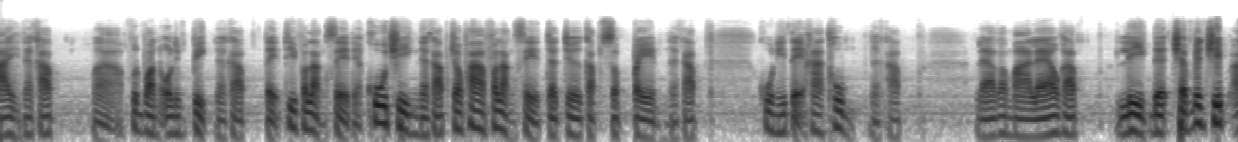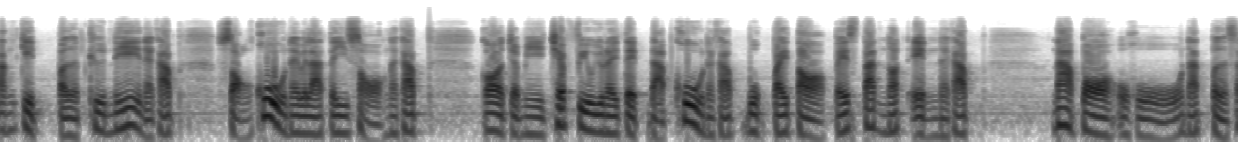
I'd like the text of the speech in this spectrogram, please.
ายนะครับ ฟุตบอลโอลิมปิกนะครับเตะที่ฝรั่งเศสเนี่ยคู่ชิงนะครับเจ้าภาพฝรั่งเศสจะเจอกับสเปนนะครับคู่นี้เตะห้าทุ่มนะครับแล้วก็มาแล้วครับลีกเดอะแชมเปี้ยนชิพอังกฤษเปิดคืนนี้นะครับ2คู่ในเวลาตีสองนะครับก็จะมีเชฟฟิลด์ยูไนเต็ดดับคู่นะครับบุกไปต่อเปสตันนอตเอ็นนะครับหน้าปอโอ้โหนัดเปิดส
